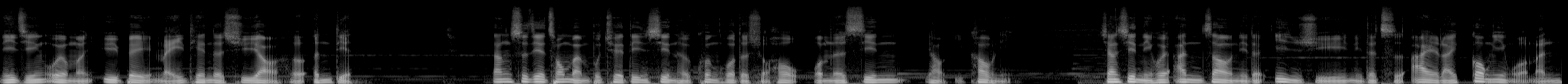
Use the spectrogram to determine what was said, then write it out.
你已经为我们预备每一天的需要和恩典。当世界充满不确定性和困惑的时候，我们的心要依靠你，相信你会按照你的应许、你的慈爱来供应我们。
